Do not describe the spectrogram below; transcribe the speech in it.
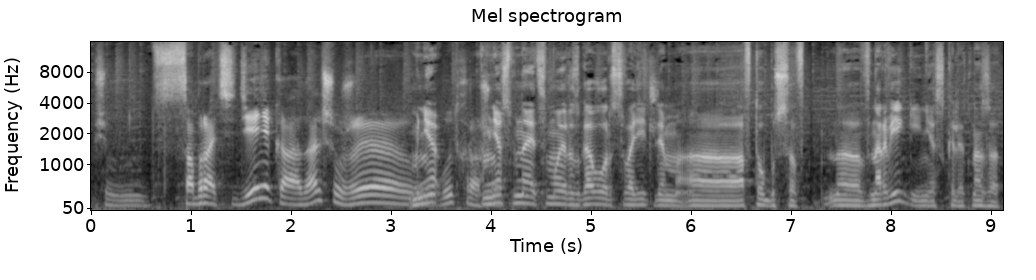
в общем, собрать денег, а дальше уже Мне, будет хорошо. Мне вспоминается мой разговор с водителем э, автобуса в, э, в Норвегии несколько лет назад.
